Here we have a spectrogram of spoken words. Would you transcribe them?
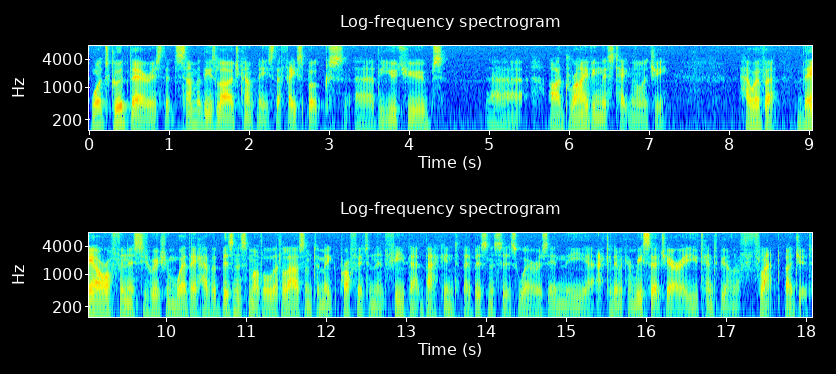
what's good there is that some of these large companies, the Facebooks, uh, the YouTubes, uh, are driving this technology. However, they are often in a situation where they have a business model that allows them to make profit and then feed that back into their businesses, whereas in the uh, academic and research area, you tend to be on a flat budget.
